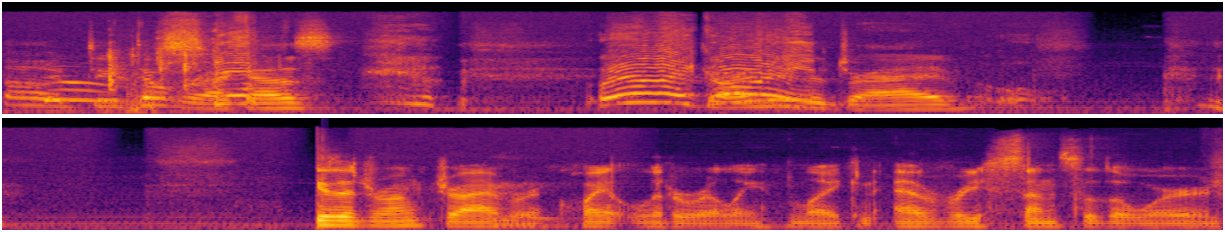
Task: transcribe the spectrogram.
Oh, dude, don't wreck us. Where am I Do I need to going? drive? He's a drunk driver, quite literally, like in every sense of the word.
